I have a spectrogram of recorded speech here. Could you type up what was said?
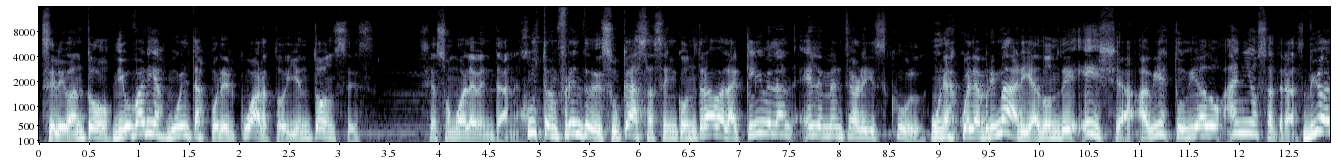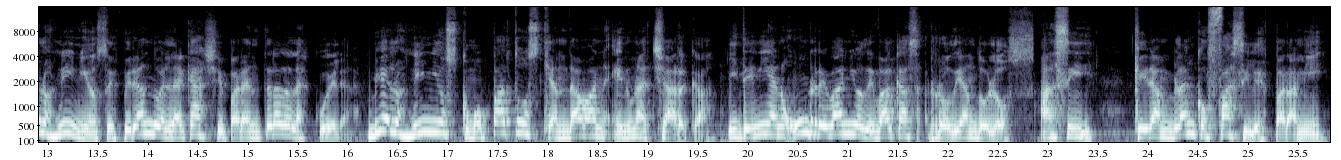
Se levantó, dio varias vueltas por el cuarto y entonces se asomó a la ventana. Justo enfrente de su casa se encontraba la Cleveland Elementary School, una escuela primaria donde ella había estudiado años atrás. Vio a los niños esperando en la calle para entrar a la escuela. Vi a los niños como patos que andaban en una charca y tenían un rebaño de vacas rodeándolos. Así que eran blancos fáciles para mí,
